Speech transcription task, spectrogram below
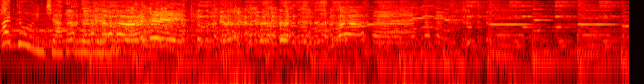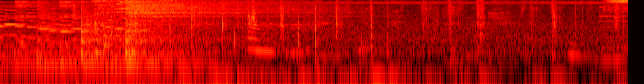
Hadi oyuncaklarım.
